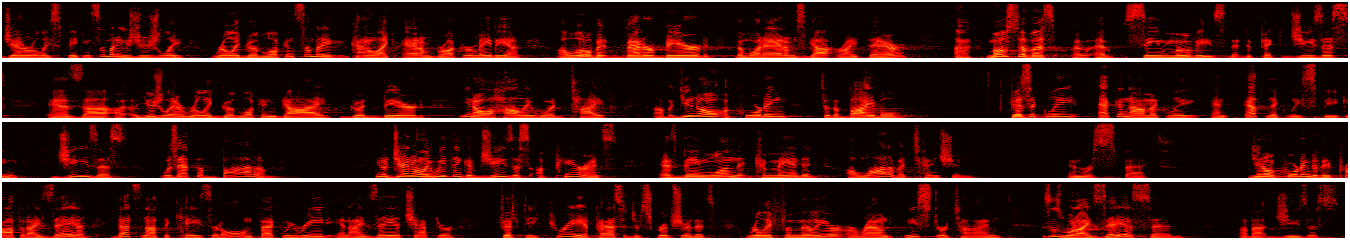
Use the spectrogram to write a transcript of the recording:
generally speaking. Somebody who's usually really good looking. Somebody kind of like Adam Brucker, maybe a, a little bit better beard than what Adam's got right there. most of us have seen movies that depict Jesus as uh, usually a really good looking guy, good beard, you know, a Hollywood type. Uh, but do you know, according to the Bible, physically, economically, and ethnically speaking, Jesus was at the bottom you know, generally we think of Jesus' appearance as being one that commanded a lot of attention and respect. You know, according to the prophet Isaiah, that's not the case at all. In fact, we read in Isaiah chapter 53, a passage of scripture that's really familiar around Easter time. This is what Isaiah said about Jesus.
